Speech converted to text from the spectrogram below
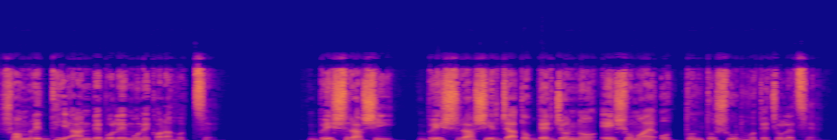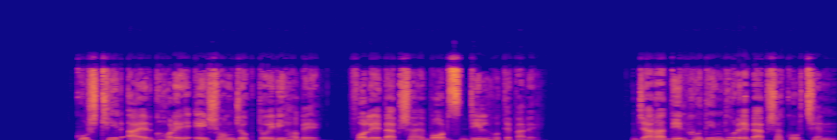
সমৃদ্ধি আনবে বলে মনে করা হচ্ছে। বৃষ রাশি, বৃষ রাশির জাতকদের জন্য এই সময় অত্যন্ত শুভ হতে চলেছে। কুষ্ঠির আয়ের ঘরে এই সংযোগ তৈরি হবে, ফলে ব্যবসায় বডস ডিল হতে পারে। যারা দীর্ঘদিন ধরে ব্যবসা করছেন,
